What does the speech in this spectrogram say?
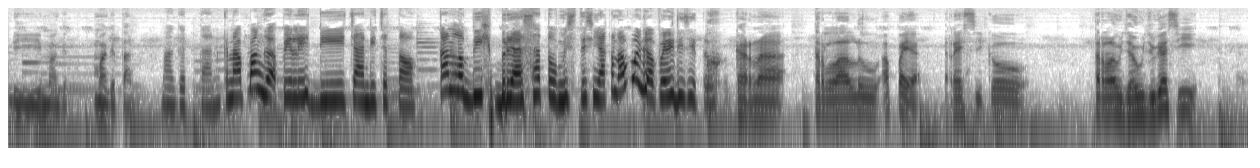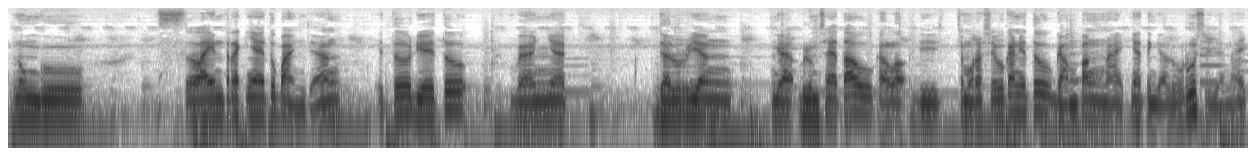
di Maget Magetan. Magetan. Kenapa nggak pilih di Candi Ceto? Kan lebih berasa tuh mistisnya. Kenapa nggak pilih di situ? Oh, karena terlalu apa ya resiko terlalu jauh juga sih nunggu selain treknya itu panjang itu dia itu banyak jalur yang nggak belum saya tahu kalau di Cemoro Sewu kan itu gampang naiknya tinggal lurus aja naik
